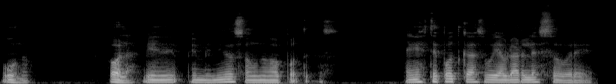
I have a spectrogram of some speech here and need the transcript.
1. Hola, bienvenidos a un nuevo podcast. En este podcast voy a hablarles sobre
